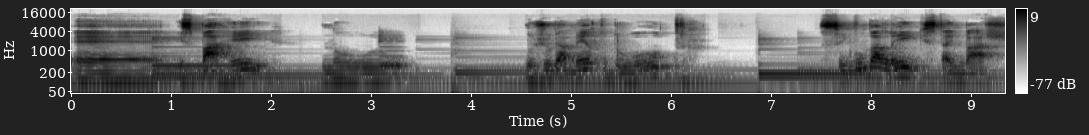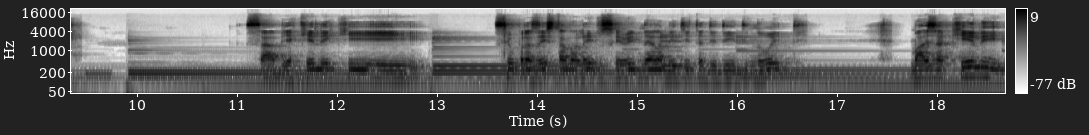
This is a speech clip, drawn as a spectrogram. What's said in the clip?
é, esbarrei no, no julgamento do outro, segundo a lei que está embaixo. Sabe, aquele que seu prazer está na lei do Senhor e nela medita de dia e de noite. Mas aquele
